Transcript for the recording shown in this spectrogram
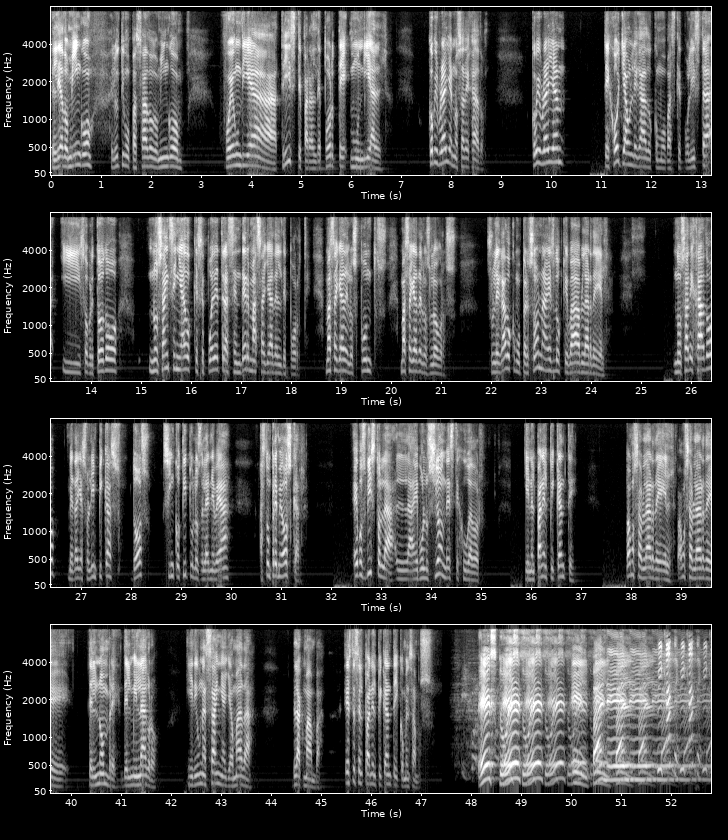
El día domingo, el último pasado domingo, fue un día triste para el deporte mundial. Kobe Bryant nos ha dejado. Kobe Bryant dejó ya un legado como basquetbolista y sobre todo nos ha enseñado que se puede trascender más allá del deporte, más allá de los puntos, más allá de los logros. Su legado como persona es lo que va a hablar de él. Nos ha dejado medallas olímpicas, dos, cinco títulos de la NBA, hasta un premio Oscar. Hemos visto la, la evolución de este jugador. Y en el panel picante vamos a hablar de él, vamos a hablar de, del nombre, del milagro y de una hazaña llamada Black Mamba. Este es el panel picante y comenzamos. Esto, esto, esto, esto, el panel, picante, picante, picante, picante,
